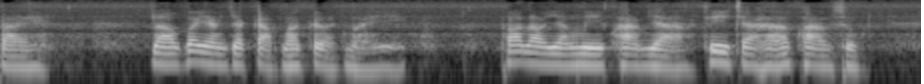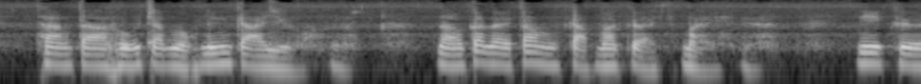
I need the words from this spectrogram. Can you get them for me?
ไป เราก็ยังจะกลับมาเกิดใหม่อีก เพราะเรายังมีความอยากที่จะหาความสุขทางตาหูจมูกนิ้วกายอยู่ เราก็เลยต้องกลับมาเกิดใหม่ นี่คือ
